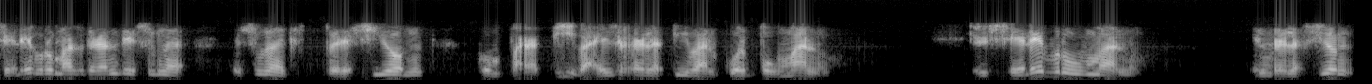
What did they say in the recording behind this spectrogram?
cerebro más grande es una, es una expresión comparativa, es relativa al cuerpo humano. El cerebro humano en relación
